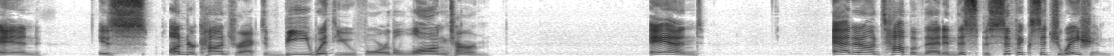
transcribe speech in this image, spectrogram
and is under contract to be with you for the long term, and added on top of that in this specific situation,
